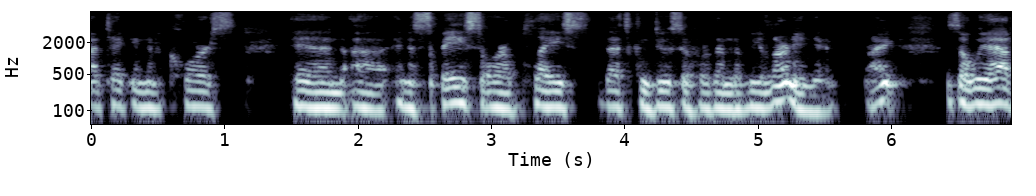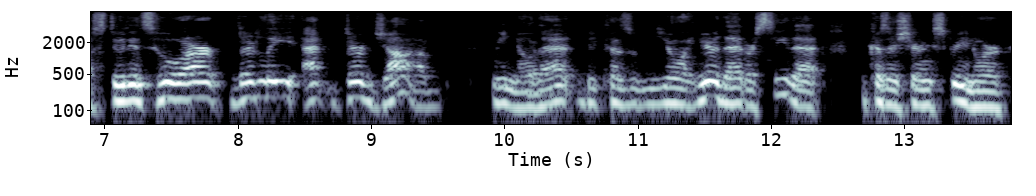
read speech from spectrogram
not taking a course in uh, in a space or a place that's conducive for them to be learning in, right? So we have students who are literally at their job. We know that because you'll hear that or see that because they're sharing screen. Or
